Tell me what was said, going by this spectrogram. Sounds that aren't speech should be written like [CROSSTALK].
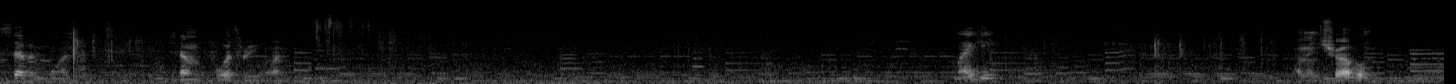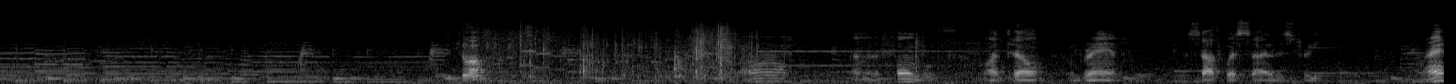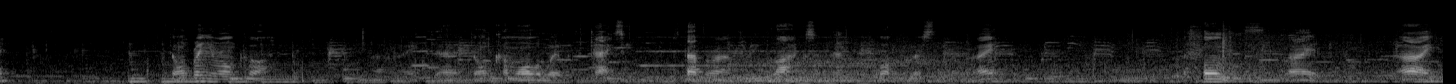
771 7431. Mikey? I'm in trouble. Can you talk? Oh, I'm in a phone booth. Martel and Grand. The southwest side of the street. All right? Don't bring your own car. All right? Uh, don't come all the way with the taxi. Stop around three blocks and then walk the rest of the way, all right? The phone booth. All right. All right.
